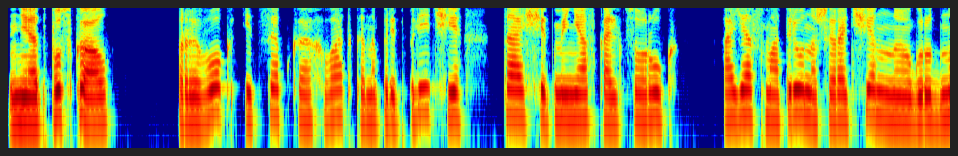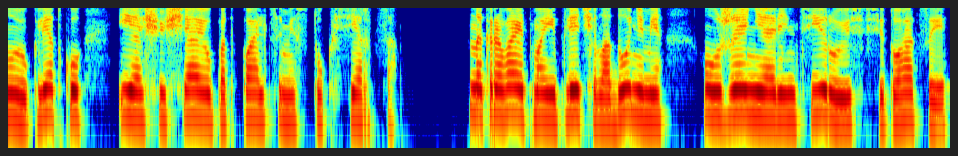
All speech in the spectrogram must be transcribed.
«Не отпускал», Рывок и цепкая хватка на предплечье тащит меня в кольцо рук, а я смотрю на широченную грудную клетку и ощущаю под пальцами стук сердца. Накрывает мои плечи ладонями, уже не ориентируюсь в ситуации,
